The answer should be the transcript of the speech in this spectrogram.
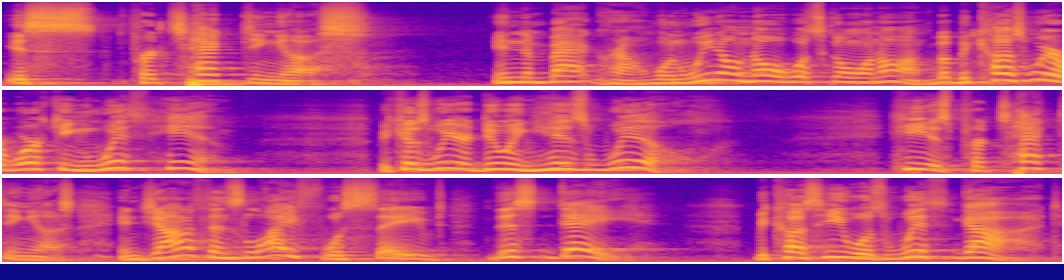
is protecting us in the background when we don't know what's going on. But because we're working with Him, because we are doing His will, He is protecting us. And Jonathan's life was saved this day because he was with God.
